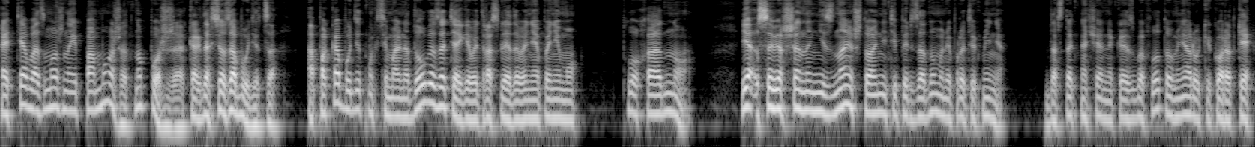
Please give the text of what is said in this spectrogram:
Хотя, возможно, и поможет, но позже, когда все забудется — а пока будет максимально долго затягивать расследование по нему. Плохо одно. Я совершенно не знаю, что они теперь задумали против меня. Достать начальника СБ флота у меня руки короткие,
